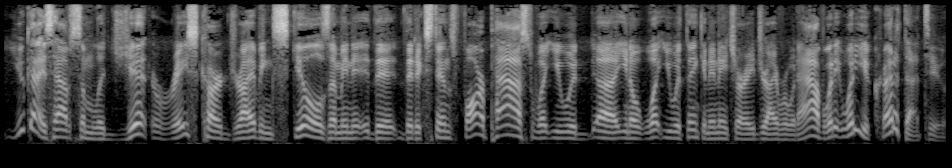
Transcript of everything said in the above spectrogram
you guys have some legit race car driving skills. I mean, that, that extends far past what you would, uh, you know, what you would think an NHRA driver would have. What do, what do you credit that to?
